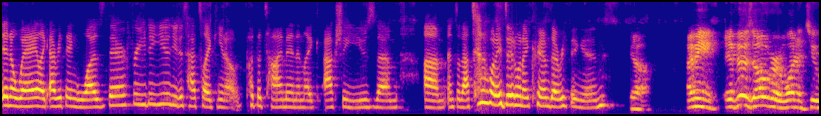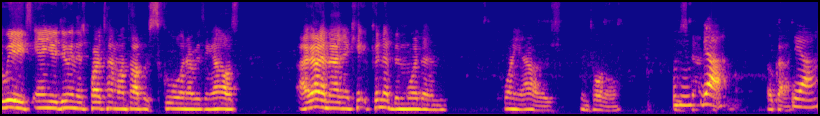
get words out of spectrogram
in a way like everything was there for you to use. You just had to like, you know, put the time in and like actually use them. Um, and so that's kind of what I did when I crammed everything in. Yeah. I mean, if it was over one or two weeks and you're doing this part time on top of school and everything else, I gotta imagine it couldn't have been more than 20 hours in total. Mm-hmm. Yeah. Okay. Yeah.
